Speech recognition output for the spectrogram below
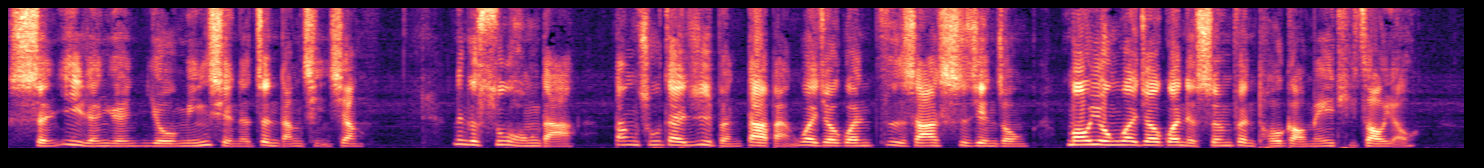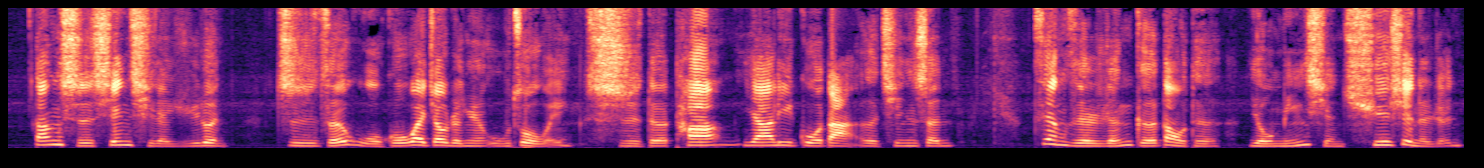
审议人员有明显的政党倾向。那个苏宏达当初在日本大阪外交官自杀事件中，冒用外交官的身份投稿媒体造谣，当时掀起了舆论，指责我国外交人员无作为，使得他压力过大而轻生。这样子的人格道德有明显缺陷的人，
